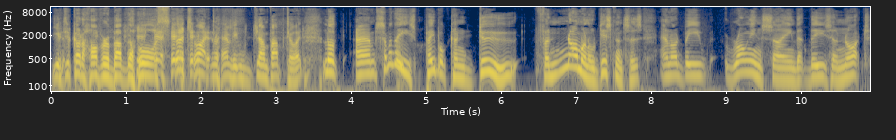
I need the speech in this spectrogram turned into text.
you've just got to hover above the horse. That's right, and have him jump up to it. Look, um, some of these people can do phenomenal distances, and I'd be wrong in saying that these are not.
